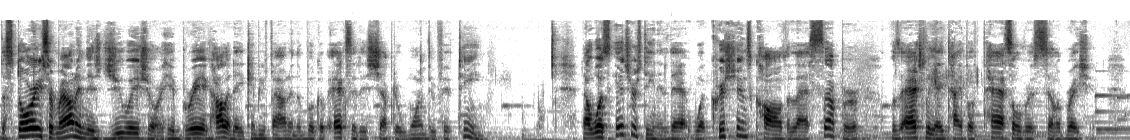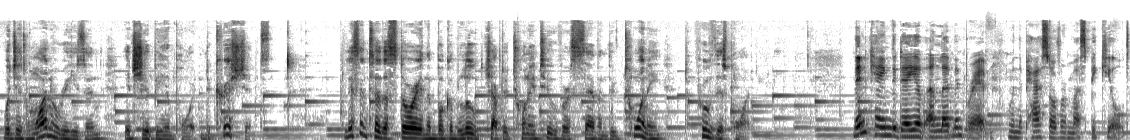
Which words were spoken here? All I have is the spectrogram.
The story surrounding this Jewish or Hebraic holiday can be found in the book of Exodus, chapter 1 through 15. Now, what's interesting is that what Christians call the Last Supper was actually a type of Passover celebration, which is one reason it should be important to Christians. Listen to the story in the book of Luke, chapter 22, verse 7 through 20, to prove this point. Then came the day of unleavened bread, when the Passover must be killed.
